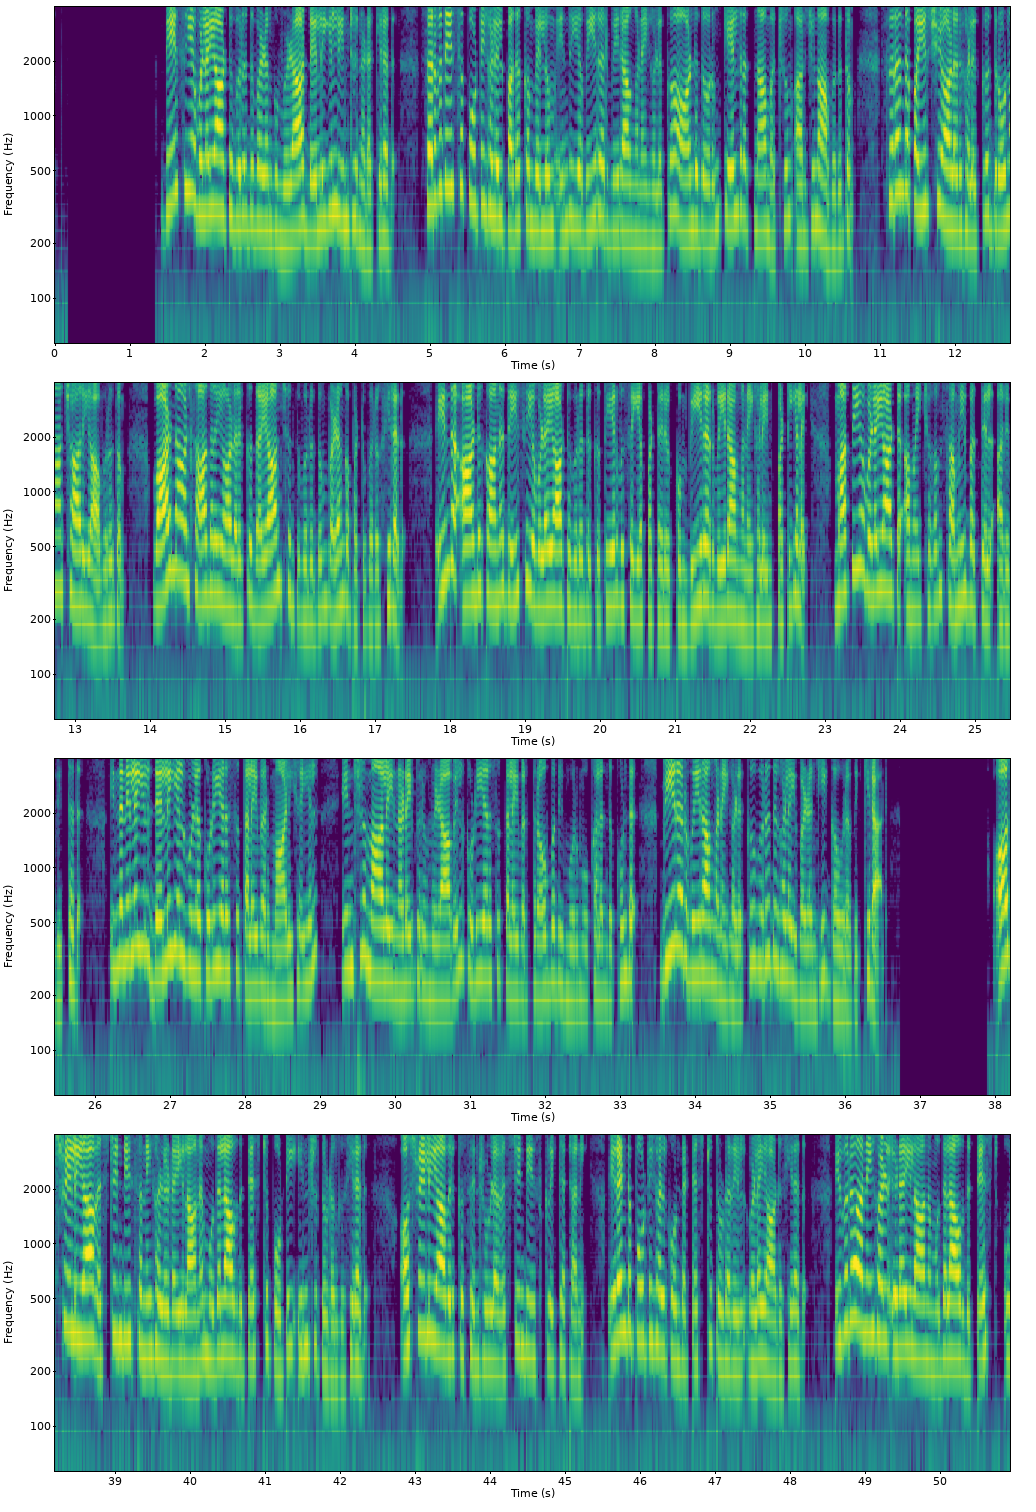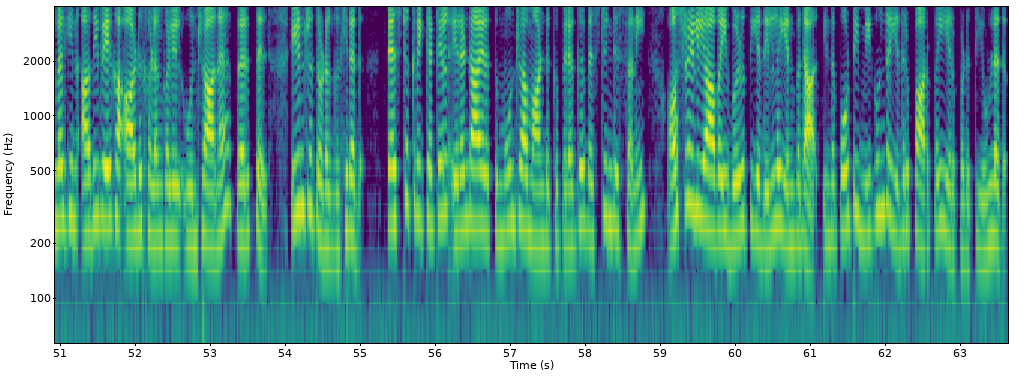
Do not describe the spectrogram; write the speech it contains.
தேசிய விளையாட்டு விருது வழங்கும் விழா டெல்லியில் இன்று நடக்கிறது. சர்வதேச போட்டிகளில் பதக்கம் வெல்லும் இந்திய வீரர் வீராங்கனைகளுக்கு ஆண்டுதோறும் கேல் ரத்னா மற்றும் அர்ஜுனா விருதும் சிறந்த பயிற்சியாளர்களுக்கு துரோணாச்சாரியா விருதும் வாழ்நாள் சாதனையாளருக்கு தயான்சந்த் விருதும் வழங்கப்பட்டு வருகிறது. இந்த ஆண்டுக்கான தேசிய விளையாட்டு விருதுக்கு தேர்வு செய்யப்பட்டிருக்கும் வீரர் வீராங்கனைகளின் பட்டியலை மத்திய விளையாட்டு அமைச்சகம் சமீபத்தில் அறிவித்தது. இந்த நிலையில் டெல்லியில் உள்ள குடியரசுத் தலைவர் மாளிகையில் இன்று மாலை நடைபெறும் விழாவில் குடியரசு குடியரசுத் தலைவர் திரௌபதி முர்மு கலந்து கொண்டு வீரர் வீராங்கனைகளுக்கு விருதுகளை வழங்கி கௌரவிக்கிறார். ஆஸ்திரேலியா வெஸ்ட் இண்டீஸ் அணிகளிடையிலான முதலாவது டெஸ்ட் போட்டி இன்று தொடங்குகிறது. ஆஸ்திரேலியாவிற்கு சென்றுள்ள வெஸ்ட் இண்டீஸ் கிரிக்கெட் அணி இரண்டு போட்டிகள் கொண்ட டெஸ்ட் தொடரில் விளையாடுகிறது. இவ்விரு அணிகள் இடையிலான முதலாவது டெஸ்ட் உலகின் அதிவேக ஆடுகளங்களில் ஒன்றான பெர்த்தில் இன்று தொடங்குகிறது. டெஸ்ட் கிரிக்கெட்டில் இரண்டாயிரத்து மூன்றாம் ஆண்டுக்கு பிறகு வெஸ்ட் இண்டீஸ் அணி ஆஸ்திரேலியாவை வீழ்த்தியதில்லை என்பதால் இந்த போட்டி மிகுந்த எதிர்பார்ப்பை ஏற்படுத்தியுள்ளது.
